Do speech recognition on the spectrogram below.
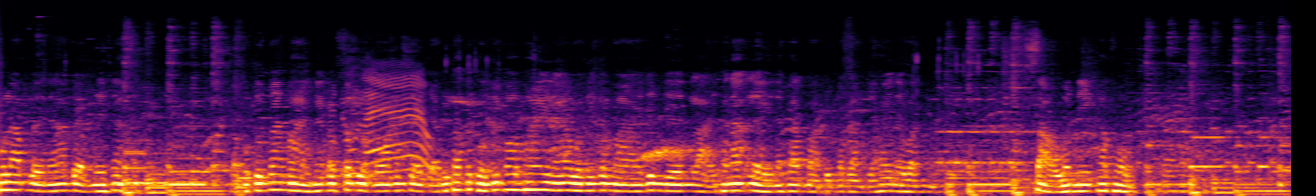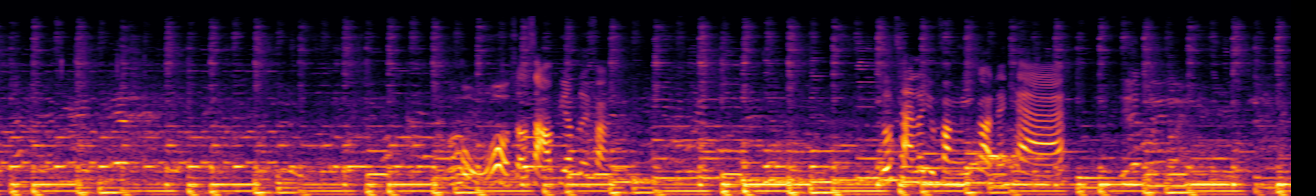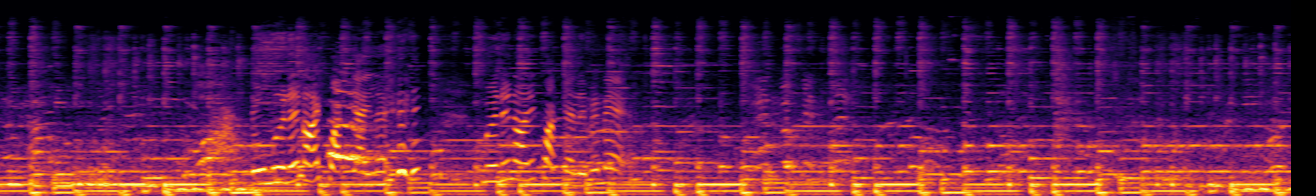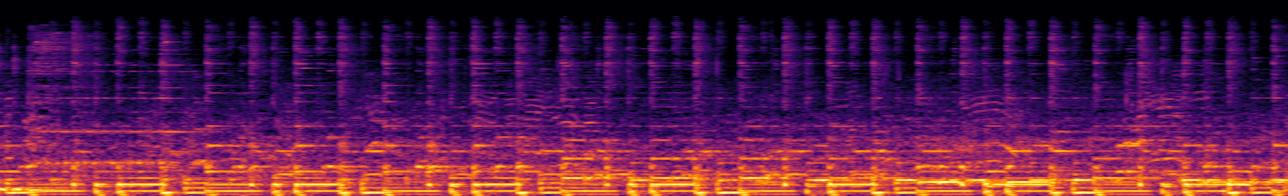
ผู้รับเลยนะฮะแบบนี้ขอบคุณมากมายนะครับสำหรับรางวัลน้ำใจจากทุกท่านทุกคนที่มอบให้นะวันนี้ก็มาเยี่ยมเยียนหลายคณะเลยนะครับมาเป็นกำลังใจให้ในวันเสาร์วันนี้ครับผมนะครับโอ้โหสาวๆเพียบเลยฝั่งลูกชายเราอยู่ฝั่งนี้ก่อนนะคะ กวักใหญ่เลย มือน้อยๆนี่กวักใหญ่เลยแม่แม่ๆ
